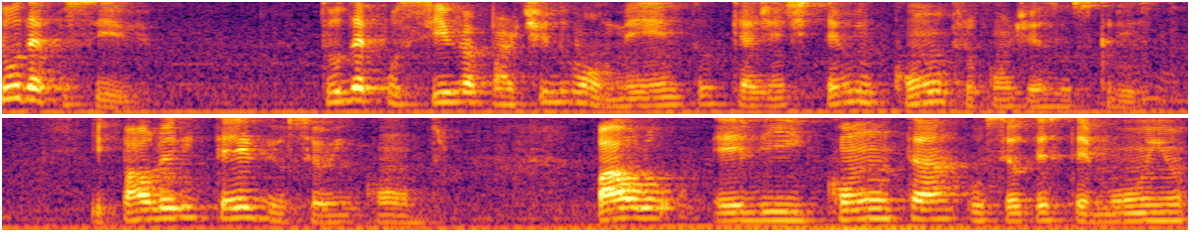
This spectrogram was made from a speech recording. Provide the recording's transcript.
tudo é possível. Tudo é possível a partir do momento que a gente tem um encontro com Jesus Cristo. E Paulo ele teve o seu encontro. Paulo, ele conta o seu testemunho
